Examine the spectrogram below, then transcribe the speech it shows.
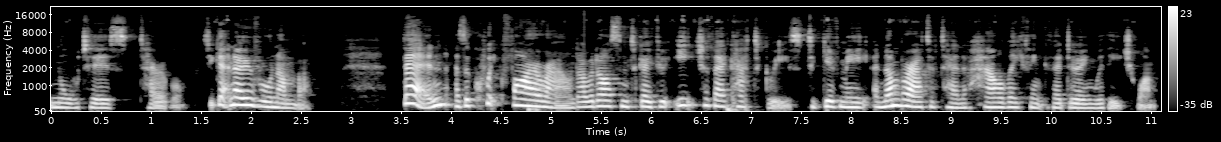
naught is terrible. So you get an overall number. Then, as a quick fire round, I would ask them to go through each of their categories to give me a number out of 10 of how they think they're doing with each one.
